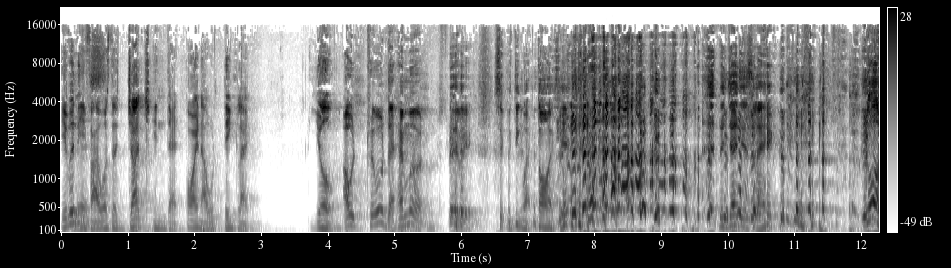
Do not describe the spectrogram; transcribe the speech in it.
Even if I was the judge in that point, I would think like, yo. I would throw the hammer straight away. So you think what? Thor is the judge is like, go.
